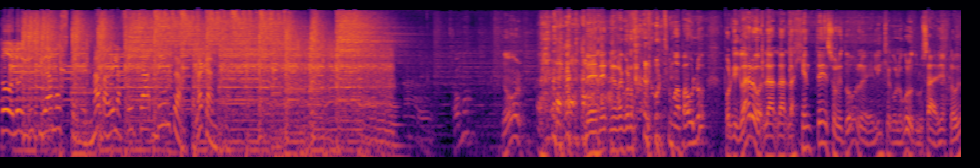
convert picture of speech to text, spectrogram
todo lo dilucidamos en el mapa de la fecha de Entramos a la cancha. No, le, le, le recordaba lo último a Paulo, porque claro, la, la, la gente, sobre todo el hincha de Colo Colo, tú lo sabes bien, Claudio,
